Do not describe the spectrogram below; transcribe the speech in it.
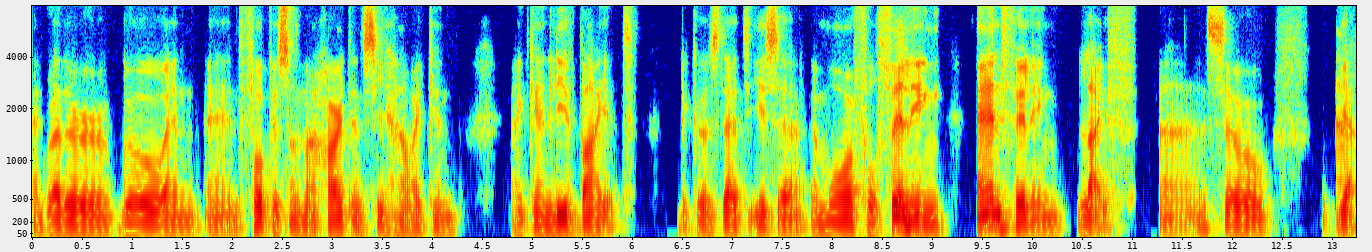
i'd rather go and and focus on my heart and see how i can i can live by it because that is a, a more fulfilling and filling life. Uh, so, yeah.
